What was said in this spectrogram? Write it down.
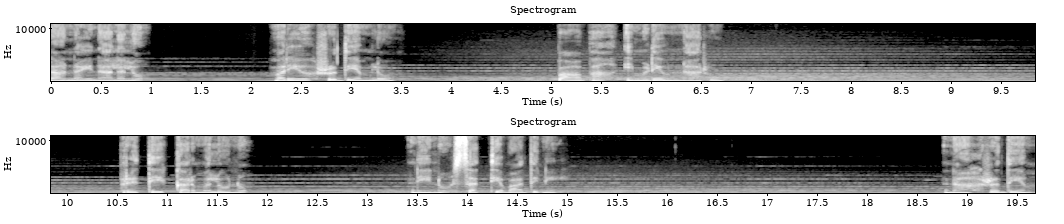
నా నయనాలలో మరియు హృదయంలో బాబా ఇమిడి ఉన్నారు. ప్రతి కర్మలోనూ నేను సత్యవాదిని. నా హృదయం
